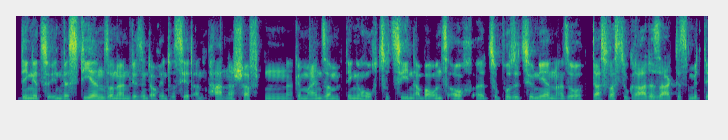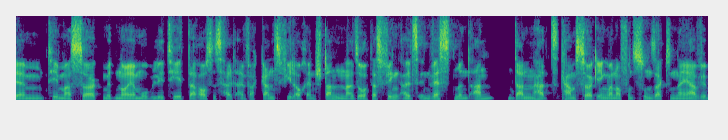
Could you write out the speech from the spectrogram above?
Dinge zu investieren, sondern wir sind auch interessiert an Partnerschaften, gemeinsam Dinge hochzuziehen, aber uns auch äh, zu positionieren. Also das, was du gerade sagtest mit dem Thema Cirque, mit neuer Mobilität, daraus ist halt einfach ganz viel auch entstanden. Also das fing als Investment an. Dann hat, kam Cirque irgendwann auf uns zu und sagte, naja, wir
